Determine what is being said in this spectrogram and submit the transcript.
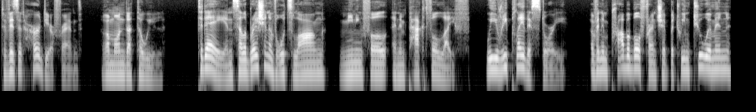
to visit her dear friend, Ramonda Tawil. Today, in celebration of Ruth's long, meaningful, and impactful life, we replay this story of an improbable friendship between two women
